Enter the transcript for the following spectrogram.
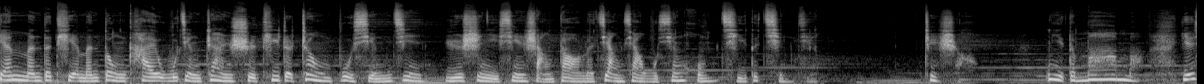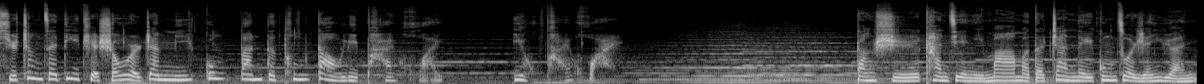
天门的铁门洞开，武警战士踢着正步行进。于是你欣赏到了降下五星红旗的情景。这时候，你的妈妈也许正在地铁首尔站迷宫般的通道里徘徊，又徘徊。当时看见你妈妈的站内工作人员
